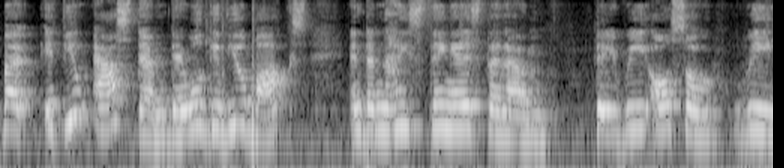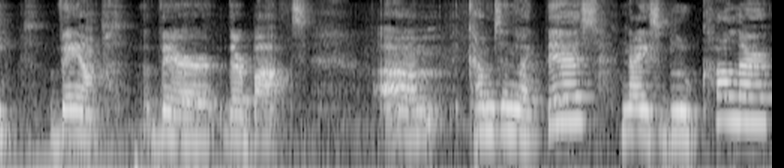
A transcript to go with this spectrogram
But if you ask them, they will give you a box. And the nice thing is that um, they re also revamp their their box. Um, comes in like this, nice blue color,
